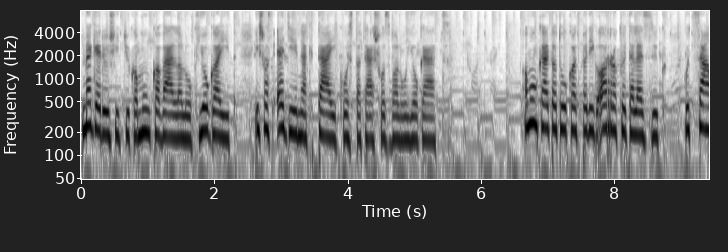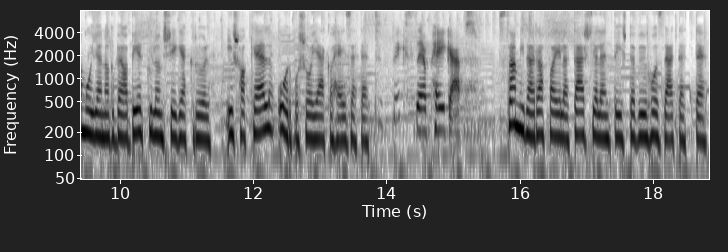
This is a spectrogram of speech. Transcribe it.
Megerősítjük a munkavállalók jogait és az egyének tájékoztatáshoz való jogát. A munkáltatókat pedig arra kötelezzük, hogy számoljanak be a bérkülönbségekről, és ha kell, orvosolják a helyzetet. Samira Rafaela társjelentéstevő hozzátette.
